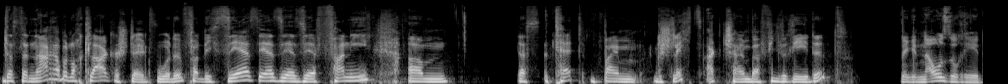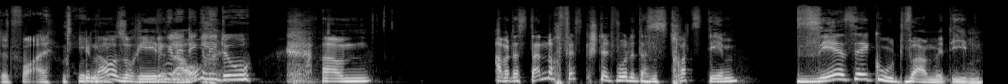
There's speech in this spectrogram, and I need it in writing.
das danach aber noch klargestellt wurde, fand ich sehr, sehr, sehr, sehr funny. Ähm, dass Ted beim Geschlechtsakt scheinbar viel redet. Der genauso redet vor allen Dingen. Genauso redet Dingeli, auch. Dingeli, du. Ähm, aber dass dann noch festgestellt wurde, dass es trotzdem sehr, sehr gut war mit ihm.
